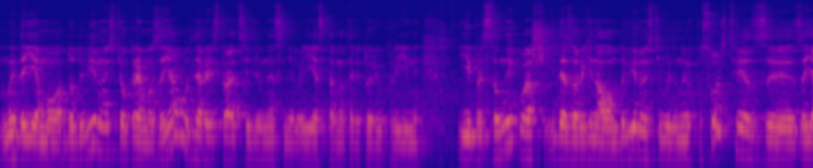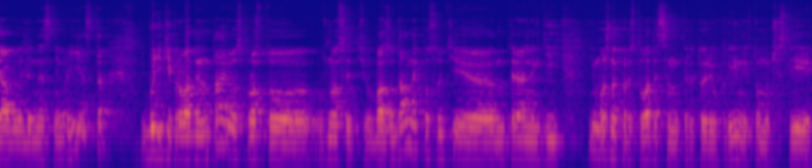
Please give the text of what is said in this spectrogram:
ми даємо до довіреності окрему заяву для реєстрації для внесення в реєстр на території України. І представник ваш іде з оригіналом довіреності, виданої в посольстві, з заявою для внесення в реєстр. Будь-який приватний нотаріус просто вносить в базу даних, по суті, нотаріальних дій, і можна користуватися на території України, в тому числі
